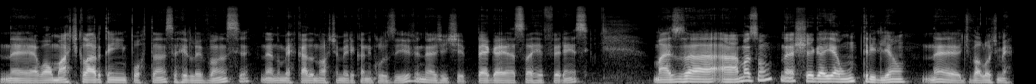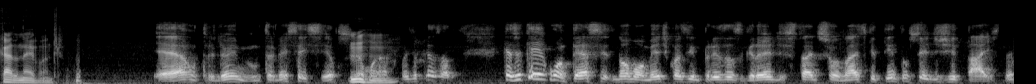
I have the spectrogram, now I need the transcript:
Né? O Walmart, claro, tem importância, relevância né, no mercado norte-americano, inclusive, né? a gente pega essa referência. Mas a, a, Amazon né, chega aí a um trilhão né, de valor de mercado, né, Evandro? É, um trilhão, um trilhão e seiscentos, uhum. é uma uhum. coisa pesada. Quer dizer, o que acontece normalmente com as empresas grandes, tradicionais, que tentam ser digitais, né?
